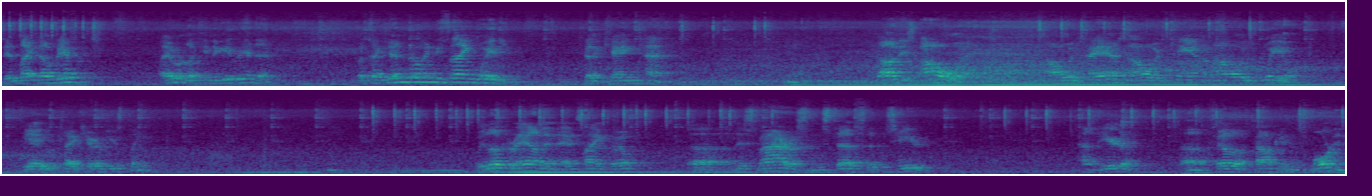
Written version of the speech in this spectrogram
Didn't make no difference. They were looking to get rid of him. But they couldn't do anything with him till it came time. God is always, always has, always can, and always will be able to take care of his people. We look around and, and think, well, uh, this virus and stuff that is here. I heard a, a fellow talking this morning,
